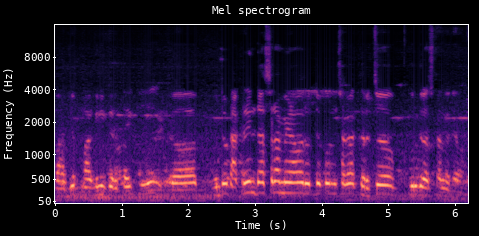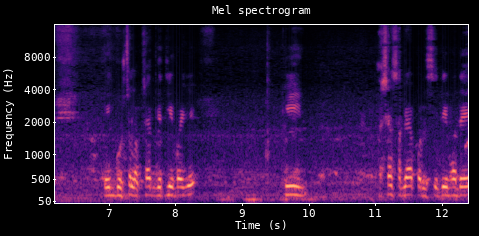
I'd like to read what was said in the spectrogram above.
भाजप मागणी करते की उद्धव ठाकरे दसरा मेळावा रद्द करून सगळा खर्च पूरग्रस्तांना द्यावा. एक गोष्ट लक्षात घेतली पाहिजे की अशा सगळ्या परिस्थितीमध्ये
